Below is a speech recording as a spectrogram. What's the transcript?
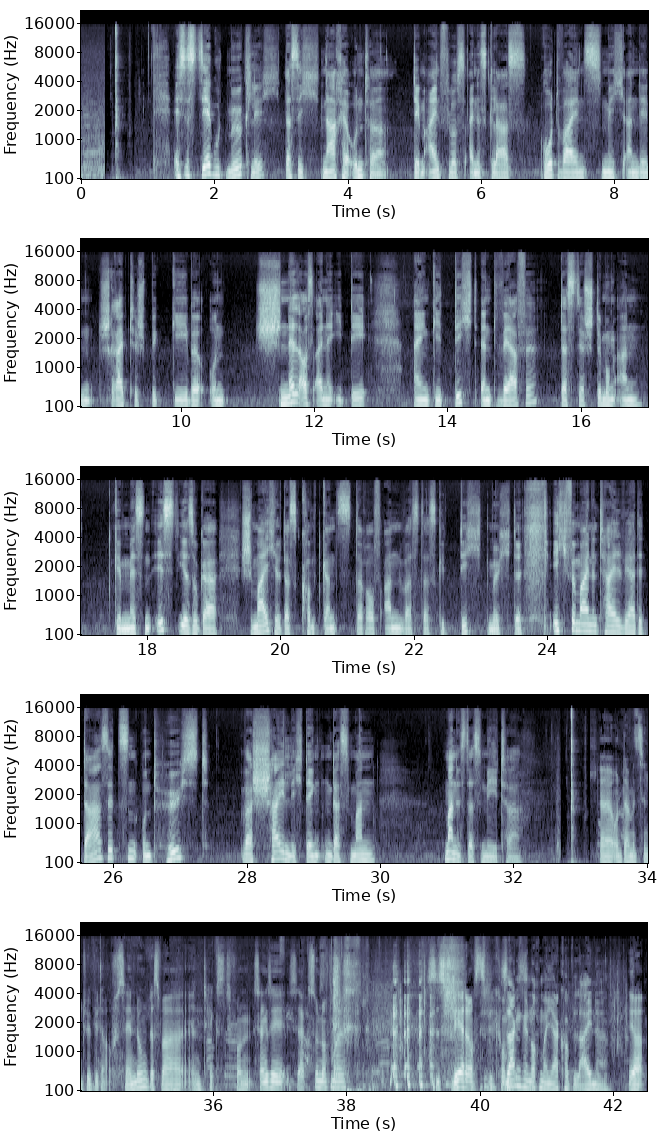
Es ist sehr gut möglich, dass ich nachher unter dem Einfluss eines Glas Rotweins mich an den Schreibtisch begebe und schnell aus einer Idee ein Gedicht entwerfe, das der Stimmung angemessen ist, ihr sogar schmeichelt, das kommt ganz darauf an, was das Gedicht möchte. Ich für meinen Teil werde da sitzen und höchst wahrscheinlich denken, dass man Mann ist das Meta. Äh, und damit sind wir wieder auf Sendung. Das war ein Text von, sagen Sie, sagst du nochmal? es ist schwer rauszubekommen. Sagen wir nochmal Jakob Leiner. Ja,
